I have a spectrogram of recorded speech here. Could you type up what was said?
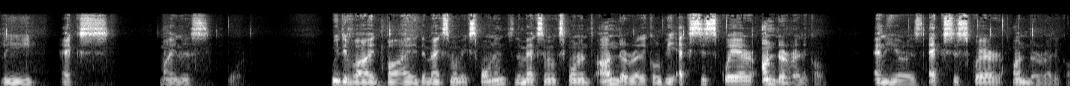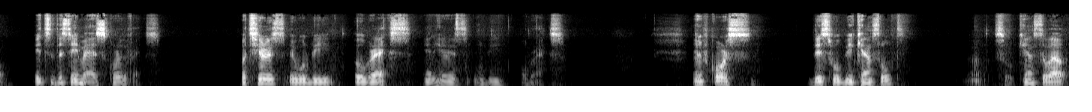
3x minus 4. We divide by the maximum exponent. The maximum exponent under radical will be x squared under radical. And here is x squared under radical. It's the same as square root of x. But here is it will be over x and here is it will be over x. And of course, this will be cancelled. Uh, so cancel out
